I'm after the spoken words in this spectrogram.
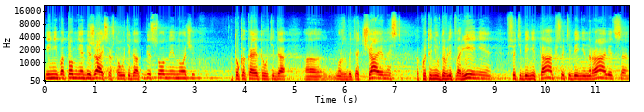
И не потом не обижайся, что у тебя бессонные ночи, то какая-то у тебя, а, может быть, отчаянность, какое-то неудовлетворение, все тебе не так, все тебе не нравится.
